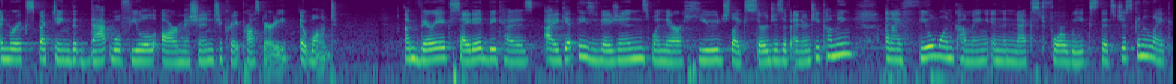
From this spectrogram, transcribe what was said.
and we're expecting that that will fuel our mission to create prosperity. It won't. I'm very excited because I get these visions when there are huge like surges of energy coming and I feel one coming in the next 4 weeks that's just going to like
